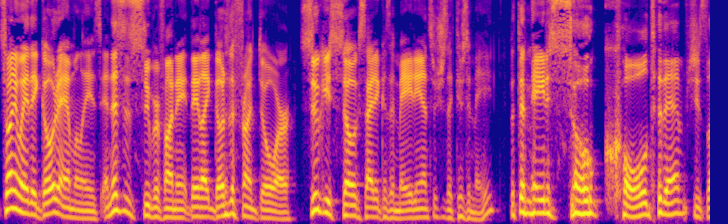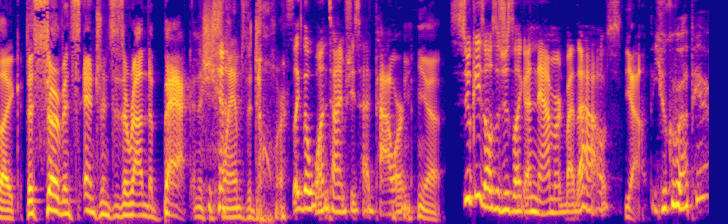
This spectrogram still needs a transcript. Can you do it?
So anyway, they go to Emily's, and this is super funny. They like go to the front door. Sookie's so excited because the maid answers. She's like, "There's a maid," but the maid is so cold to them. She's like, "The servants' entrance is around the back," and then she slams the door. It's like the one time she's had power. yeah, Sookie's also just like enamored by the house. yeah. You grew up here?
